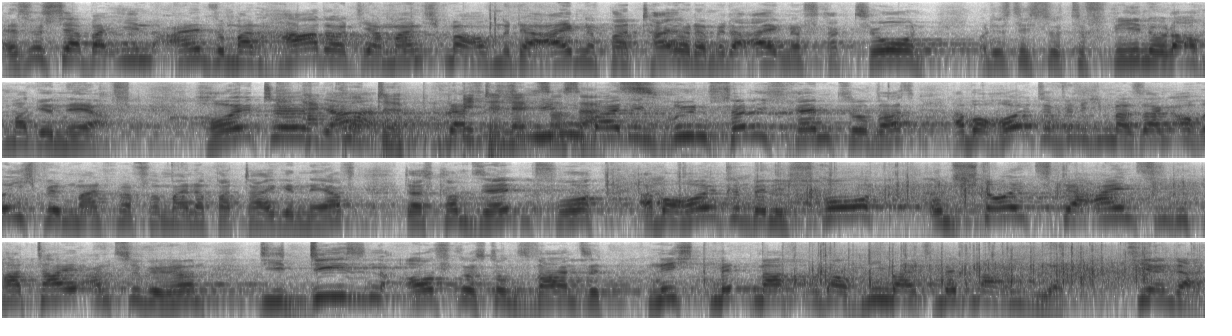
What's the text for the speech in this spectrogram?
es ist ja bei Ihnen also, man hadert ja manchmal auch mit der eigenen Partei oder mit der eigenen Fraktion und ist nicht so zufrieden oder auch mal genervt. Heute, Herr ja, Korte, das bitte, ist Ihnen Satz. bei den Grünen völlig fremd fremd sowas. Aber heute will ich Ihnen mal sagen, auch ich bin manchmal von meiner Partei genervt. Das kommt selten vor. Aber heute bin ich froh und stolz, der einzigen Partei anzugehören, die diesen Aufrüstungswahnsinn nicht mitmacht und auch niemals mitmachen wird. Vielen Dank.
